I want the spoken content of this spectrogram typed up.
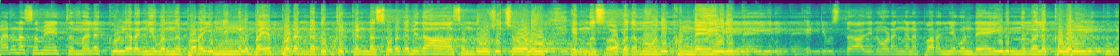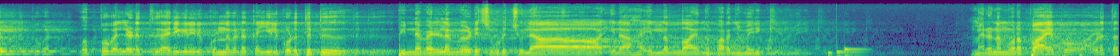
മരണസമയത്ത് മലക്കുള്ളിറങ്ങി വന്ന് പറയും നിങ്ങൾ ഭയപ്പെടേണ്ട ദുഃഖിക്കേണ്ട സ്വർഗമിതാ സന്തോഷിച്ചോളൂ എന്ന് സ്വാഗതമോദിക്കൊണ്ടേയിരിക്കും കെട്ടി ഉസ്താദിനോട് അങ്ങനെ പറഞ്ഞുകൊണ്ടേയിരുന്നു മലക്കുകൾ. വെപ്പ് വല്ലെടുത്ത് അരികിലിരിക്കുന്നവരുടെ കയ്യിൽ കൊടുത്തിട്ട് പിന്നെ വെള്ളം മേടിച്ചു കുടിച്ചു ലാ ഇലാഹ ഇല്ലല്ല എന്ന് പറഞ്ഞു മരിക്കുക. മരണം ഉറപ്പായപ്പോ അവിടുത്തെ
